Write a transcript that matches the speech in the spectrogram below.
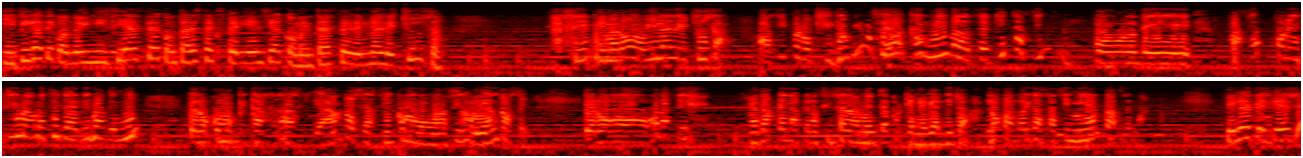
Y fíjate, cuando iniciaste a contar esta experiencia, comentaste de una lechuza. Sí, primero oí la lechuza, así, pero si yo bien feo acá arriba, cerquita así, por de, pasó por encima, ahora sí de arriba de mí, pero como que carrasqueándose, así como así riéndose. Pero ahora sí, me da pena, pero sí solamente porque me habían dicho, no cuando oigas así mientas, hermano. Fíjate que eso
